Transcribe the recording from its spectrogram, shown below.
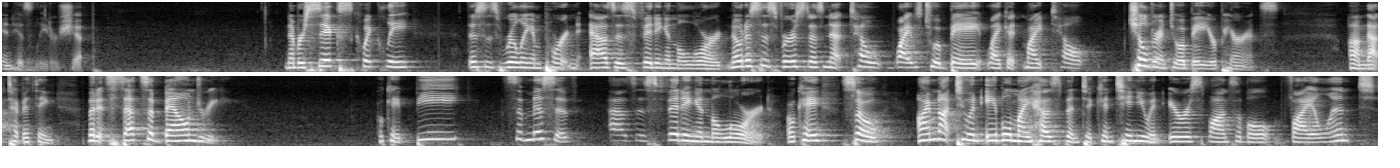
in his leadership. Number six, quickly, this is really important, as is fitting in the Lord. Notice this verse does not tell wives to obey like it might tell children to obey your parents, um, that type of thing. But it sets a boundary. Okay, be submissive as is fitting in the Lord. Okay, so I'm not to enable my husband to continue an irresponsible, violent,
